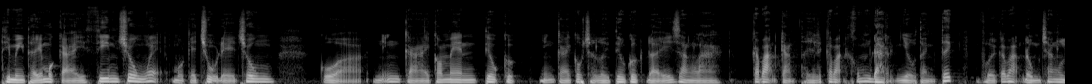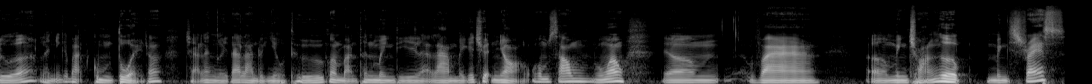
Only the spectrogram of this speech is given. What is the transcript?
Thì mình thấy một cái theme chung ấy một cái chủ đề chung của những cái comment tiêu cực những cái câu trả lời tiêu cực đấy rằng là các bạn cảm thấy là các bạn không đạt được nhiều thành tích với các bạn đồng trang lứa là những cái bạn cùng tuổi đó chả là người ta làm được nhiều thứ còn bản thân mình thì là làm mấy cái chuyện nhỏ cũng không xong đúng không? Và uh, mình choáng ngợp mình stress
